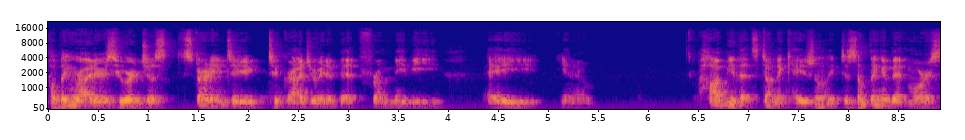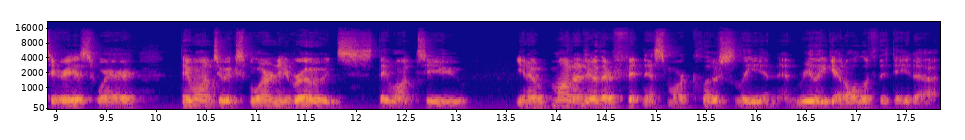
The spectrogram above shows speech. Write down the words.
helping riders who are just starting to to graduate a bit from maybe a you know hobby that's done occasionally to something a bit more serious where they want to explore new roads they want to you know monitor their fitness more closely and, and really get all of the data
